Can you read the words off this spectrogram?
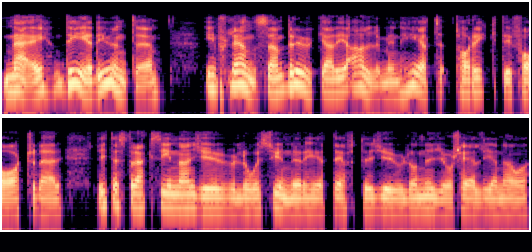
Nej, det är det ju inte. Influensan brukar i allmänhet ta riktig fart där lite strax innan jul och i synnerhet efter jul och nyårshelgerna och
